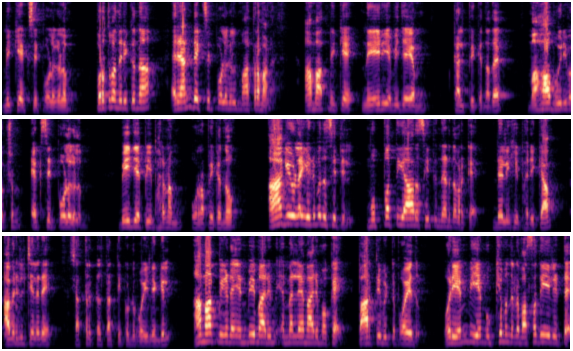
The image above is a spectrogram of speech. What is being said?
മിക്ക എക്സിറ്റ് പോളുകളും. പുറത്തു വന്നിരിക്കുന്ന രണ്ട് എക്സിറ്റ് പോളുകൾ മാത്രമാണ് ആം ആദ്മിക്ക് നേരിയ വിജയം കൽപ്പിക്കുന്നത്. മഹാഭൂരിപക്ഷം എക്സിറ്റ് പോളുകളും ബി ഭരണം ഉറപ്പിക്കുന്നു. ആകെയുള്ള എഴുപത് സീറ്റിൽ മുപ്പത്തിയാറ് സീറ്റ് നേടുന്നവർക്ക് ഡൽഹി ഭരിക്കാം. അവരിൽ ചിലരെ ശത്രുക്കൾ തട്ടിക്കൊണ്ടുപോയില്ലെങ്കിൽ ആം ആദ്മിയുടെ എം പിമാരും എം എൽ എമാരും ഒക്കെ പാർട്ടി വിട്ടു പോയതും ഒരു എം പിയെ മുഖ്യമന്ത്രിയുടെ വസതിയിലിട്ട്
